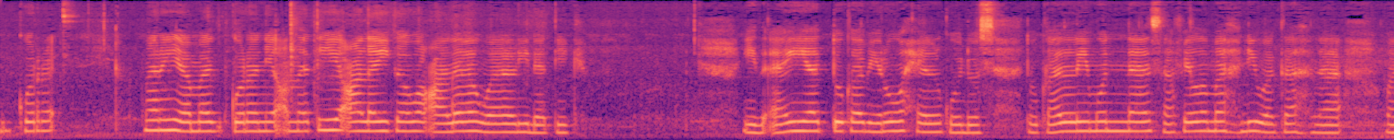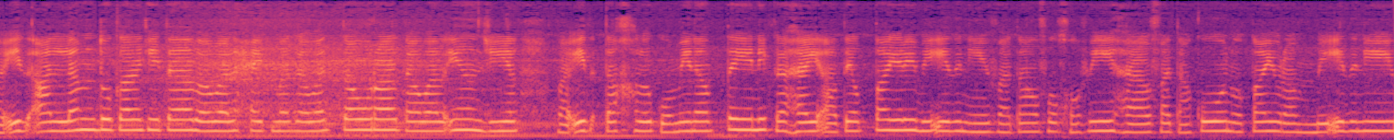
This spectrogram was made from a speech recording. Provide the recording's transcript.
اذكر مريم اذكر نعمتي عليك وعلى والدتك. إذ أيدتك بروح القدس تكلم الناس في المهد وكهلا. وإذ علمتك الكتاب والحكمة والتوراة والإنجيل وإذ تخلق من الطين كهيئة الطير بإذني فتنفخ فيها فتكون طيرا بإذني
